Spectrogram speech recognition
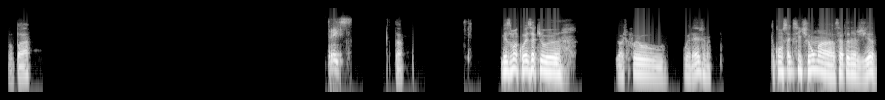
Opa. Três. Mesma coisa que o. Eu acho que foi o, o Herege, né? Tu consegue sentir uma certa energia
